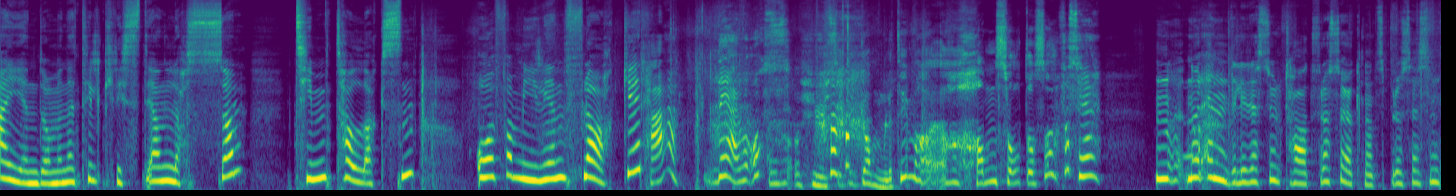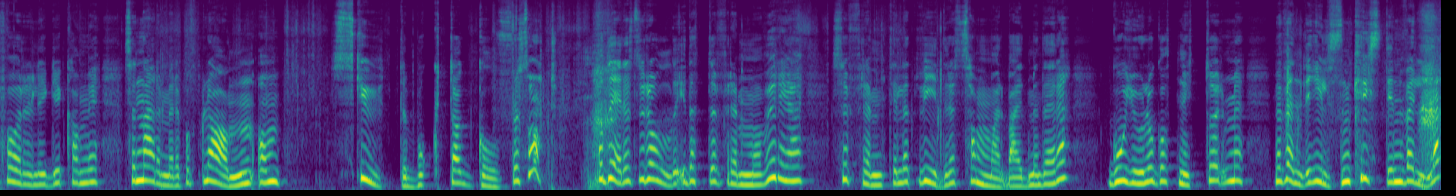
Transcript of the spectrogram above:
eiendommene til Christian Lasson, Tim Tallaksen og familien Flaker. Hæ? Det er jo oss. Huset til gamle Tim, har har han solgt også? Få se. Når endelig resultat fra søknadsprosessen foreligger, kan vi se nærmere på planen om Skutebukta golfresort og deres rolle i dette fremover. Jeg ser frem til et videre samarbeid med dere. God jul og godt nyttår. Med, med vennlig hilsen Kristin Velle,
